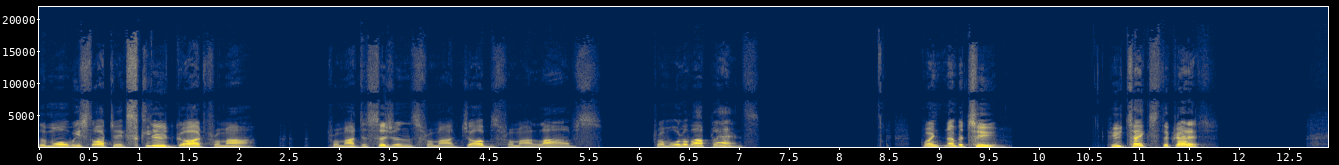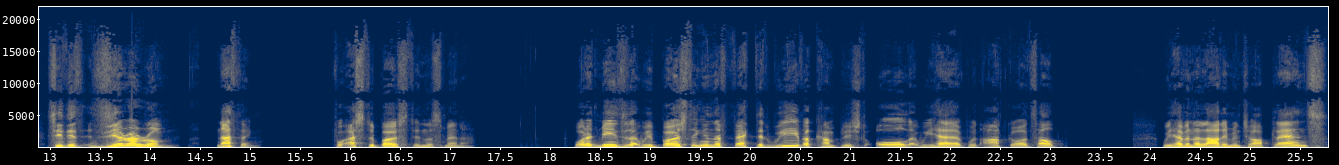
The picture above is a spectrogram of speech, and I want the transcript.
the more we start to exclude God from our, from our decisions, from our jobs, from our lives, from all of our plans. Point number two who takes the credit? See, there's zero room, nothing, for us to boast in this manner. What it means is that we're boasting in the fact that we've accomplished all that we have without God's help. We haven't allowed Him into our plans.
